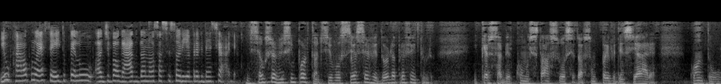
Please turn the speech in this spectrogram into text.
e o cálculo é feito pelo advogado da nossa assessoria previdenciária. Isso é um serviço importante. Se você é servidor da prefeitura e quer saber como está a sua situação previdenciária, quanto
